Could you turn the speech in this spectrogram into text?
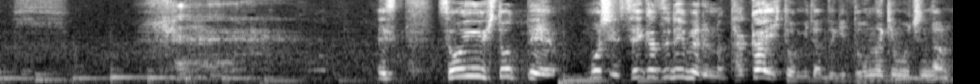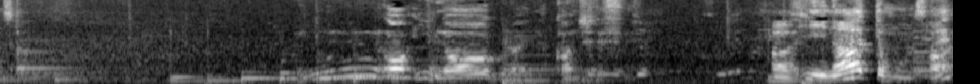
います。えそういう人ってもし生活レベルの高い人を見た時どんな気持ちになるんですか？あいいなーぐらいな感じですね。あいいなって思うんですね、はい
